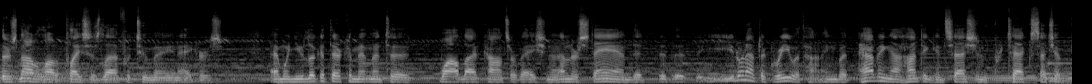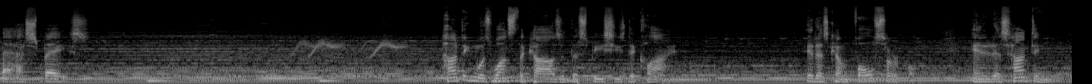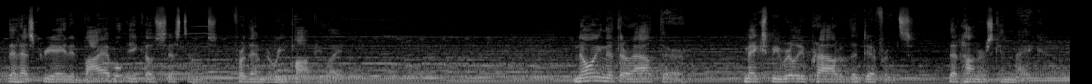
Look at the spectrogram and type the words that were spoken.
There's not a lot of places left with 2 million acres. And when you look at their commitment to wildlife conservation and understand that, that, that you don't have to agree with hunting, but having a hunting concession protects such a vast space. Hunting was once the cause of the species' decline. It has come full circle, and it is hunting that has created viable ecosystems for them to repopulate. Knowing that they're out there makes me really proud of the difference that hunters can make.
